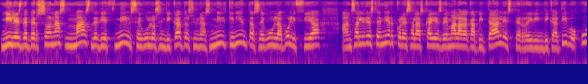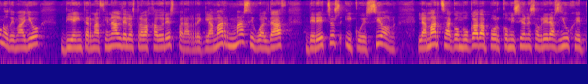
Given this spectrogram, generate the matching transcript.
Miles de personas, más de 10.000 según los sindicatos y unas 1.500 según la policía, han salido este miércoles a las calles de Málaga Capital, este reivindicativo 1 de mayo, Día Internacional de los Trabajadores, para reclamar más igualdad, derechos y cohesión. La marcha convocada por comisiones obreras y UGT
